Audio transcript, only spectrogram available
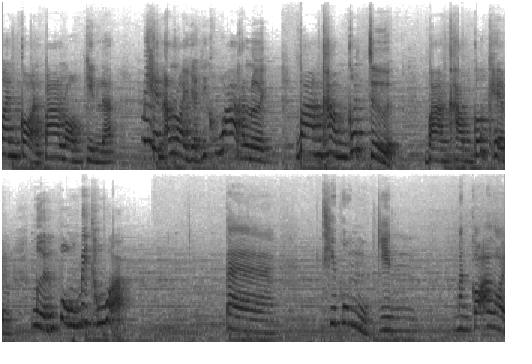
วันก่อนป้าลองกินแล้ว ไม่เห็นอร่อยอย่างที่เขาว่ากันเลย บางคำก็จืด บางคำก็เค็ม เหมือนปรุงไม่ทั่ว แต่ที่พวกหมูกินมันก็อร่อย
